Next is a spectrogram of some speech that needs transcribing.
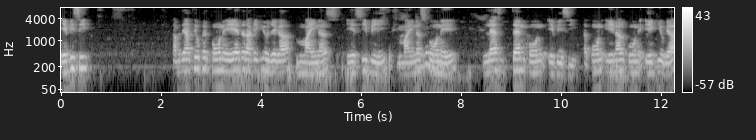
ABC ਤਾਂ ਵਿਦਿਆਰਥੀਓ ਫਿਰ ਕੋਣ A ਇਧਰ ਆ ਕੇ ਕੀ ਹੋ ਜਾਏਗਾ ਮਾਈਨਸ ACB ਮਾਈਨਸ ਕੋਣ A ਲੈਸ ਦੈਨ ਕੋਣ ABC ਤਾਂ ਕੋਣ A ਨਾਲ ਕੋਣ A ਕੀ ਹੋ ਗਿਆ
